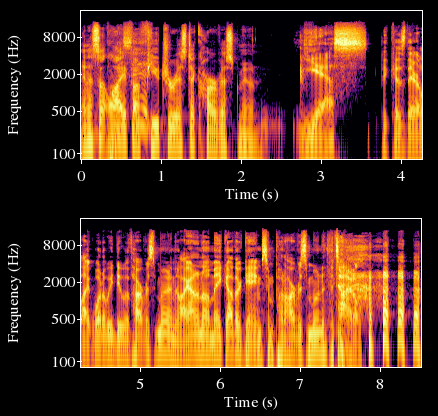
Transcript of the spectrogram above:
Innocent Life, a futuristic harvest moon. Yes, because they're like, what do we do with Harvest Moon? And they're like, I don't know, make other games and put Harvest Moon in the title.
